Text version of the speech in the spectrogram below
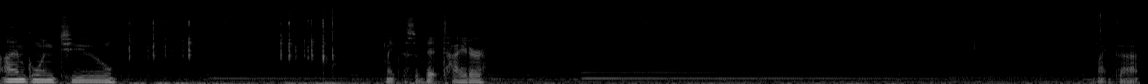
And I'm going to make this a bit tighter. Like that.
